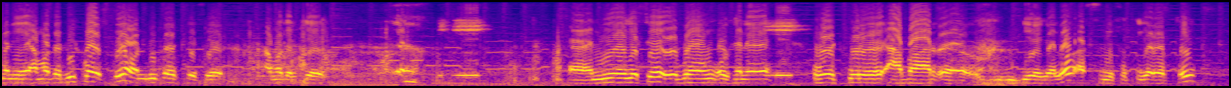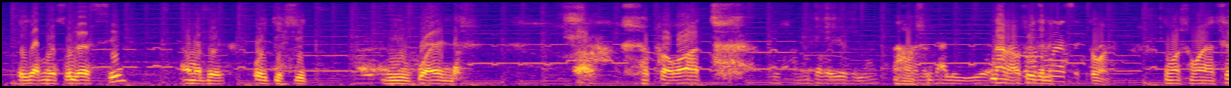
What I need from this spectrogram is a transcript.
মানে আমাদের রিকোয়েস্টে অন রিকোয়েস্টে সে আমাদেরকে নিয়ে গেছে এবং ওখানে ওয়েট করে আবার দিয়ে গেল। আসলে সত্যিকার অর্থে এই যে আমরা চলে আসছি আমাদের ঐতিহাসিক ভিউ পয়েন্ট হ্যাঁ, না না অসুবিধা নেই। তোমার তোমার সময় আছে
